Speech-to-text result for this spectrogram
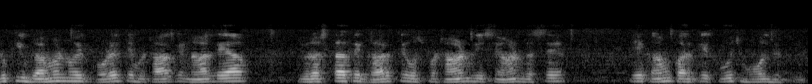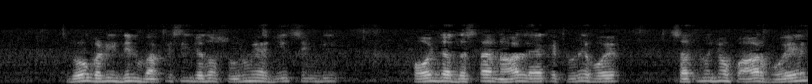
ਦੁਖੀ ਬ੍ਰਾਹਮਣ ਨੂੰ ਇੱਕ ਘੋੜੇ ਤੇ ਬਿਠਾ ਕੇ ਨਾਲ ਲਿਆ, ਜੋ ਰਸਤਾ ਤੇ ਘਰ ਤੇ ਉਸ ਪਠਾਨ ਦੀ ਸਿਆਣ ਦੱਸੇ। ਇਹ ਕੰਮ ਕਰਕੇ ਕੂਚ ਬੋਲ ਦਿੱਤੀ। ਦੋ ਘੜੀ ਦਿਨ ਬਾਕੀ ਸੀ ਜਦੋਂ ਸੂਰਮੇ ਅਜੀਤ ਸਿੰਘ ਦੀ ਫੌਜ ਦਾ ਦਸਤਾ ਨਾਲ ਲੈ ਕੇ ਟੁਰੇ ਹੋਏ। ਸਤਲੁਜੋਂ ਪਾਰ ਹੋਏ,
